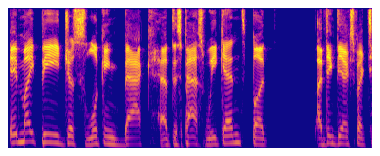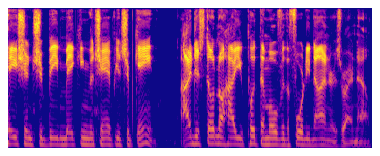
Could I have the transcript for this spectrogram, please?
it might be just looking back at this past weekend, but I think the expectation should be making the championship game. I just don't know how you put them over the 49ers right now.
